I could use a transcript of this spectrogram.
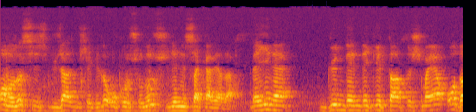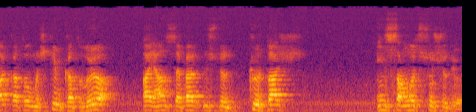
Onu da siz güzel bir şekilde okursunuz Yeni Sakarya'da. Ve yine gündemdeki tartışmaya o da katılmış. Kim katılıyor? Ayhan Sefer Üstün. Kürtaj insanlık suçu diyor.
